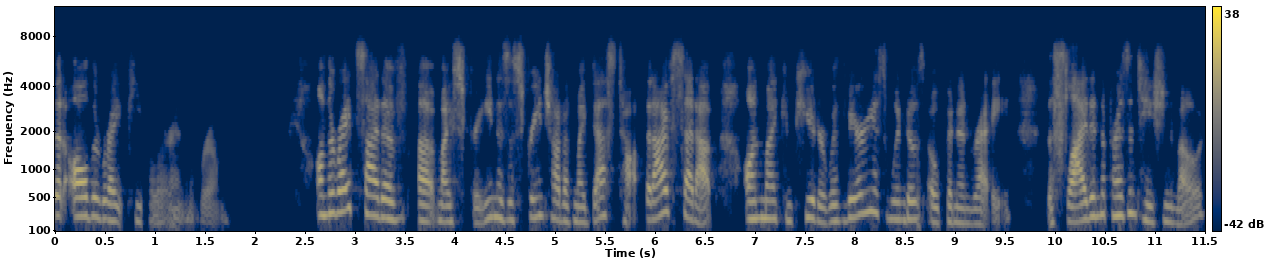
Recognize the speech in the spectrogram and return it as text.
that all the right people are in the room. On the right side of uh, my screen is a screenshot of my desktop that I've set up on my computer with various windows open and ready. The slide in the presentation mode,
